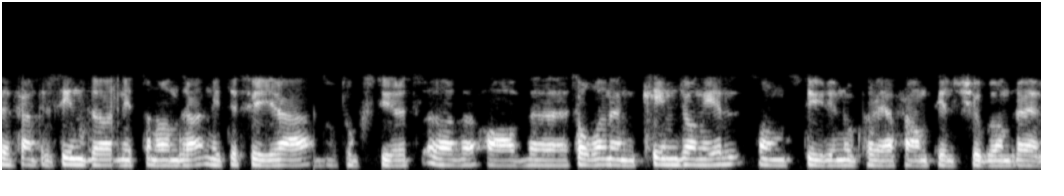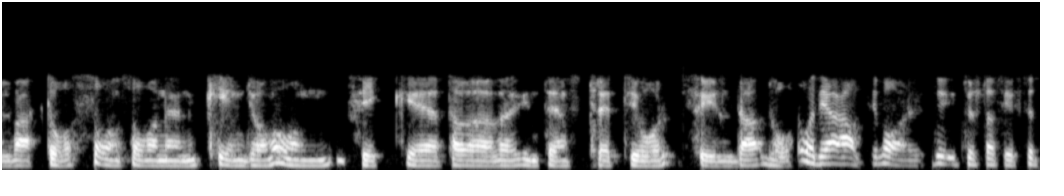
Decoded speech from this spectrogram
eh, fram till sin död 1994. Då tog styret över av eh, sonen Kim Jong-Il som styrde Nordkorea fram till 2011 då sonsonen Kim Jong-Un fick eh, ta över är inte ens 30 år fyllda då. Och det har alltid varit det yttersta syftet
